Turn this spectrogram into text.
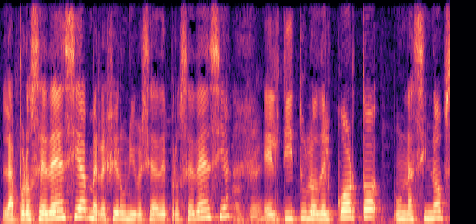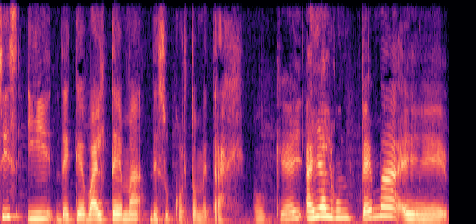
la procedencia, me refiero a universidad de procedencia, el título del corto, una sinopsis y de qué va el tema de su cortometraje. Ok, ¿hay algún tema eh,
